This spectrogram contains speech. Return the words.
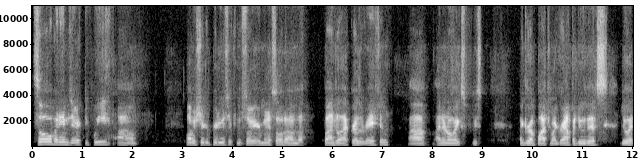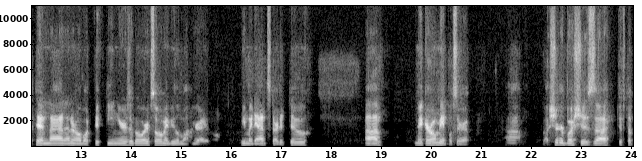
So my name is Eric Dupuis. Um, I'm a sugar producer from Sawyer, Minnesota on the Fond du Lac Reservation. Um, I don't know, I grew up watching my grandpa do this, do it, and uh, I don't know, about 15 years ago or so, maybe a little longer. I don't know. Me and my dad started to um, make our own maple syrup. A sugar bush is uh, just a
